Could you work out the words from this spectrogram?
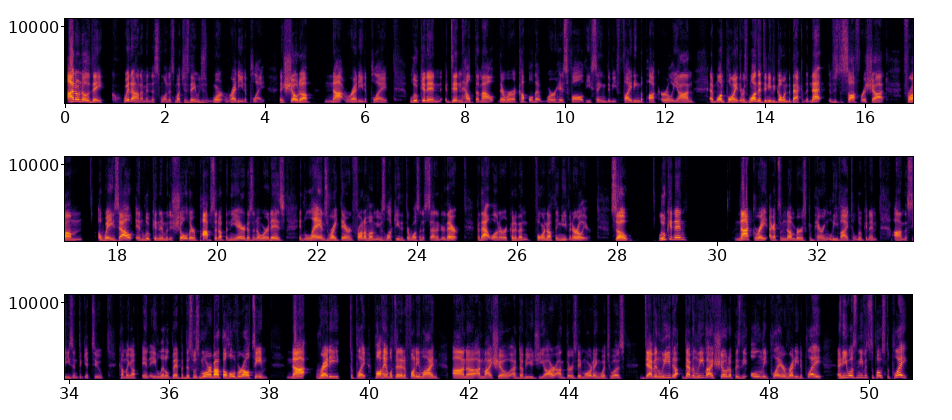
I don't know that they quit on him in this one as much as they just weren't ready to play. They showed up not ready to play. Luukkonen didn't help them out. There were a couple that were his fault. He seemed to be fighting the puck early on. At one point, there was one that didn't even go in the back of the net. It was just a soft wrist shot from a ways out, and Luukkonen with his shoulder pops it up in the air, doesn't know where it is. It lands right there in front of him. He was lucky that there wasn't a senator there for that one, or it could have been four nothing even earlier. So Luukkonen, not great. I got some numbers comparing Levi to Luukkonen on the season to get to coming up in a little bit, but this was more about the overall team not ready to play. Paul Hamilton had a funny line on uh, on my show on WGR on Thursday morning, which was Devon, Lee, Devon Levi showed up as the only player ready to play, and he wasn't even supposed to play.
